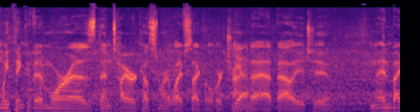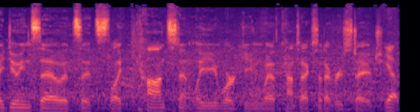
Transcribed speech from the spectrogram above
We think of it more as the entire customer lifecycle we're trying Yeah. to add value to. And by doing so, it's it's like constantly working with contacts at every stage. Yep.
